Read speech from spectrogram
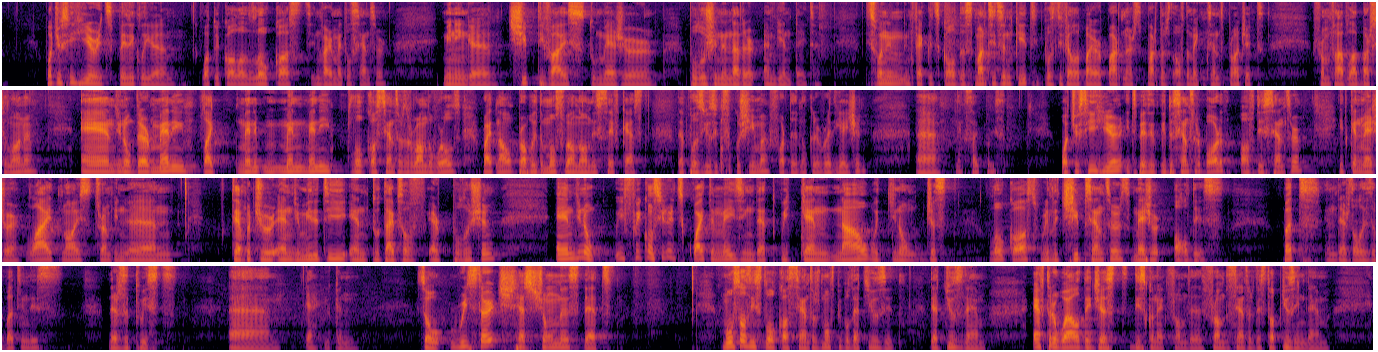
what you see here, it's basically a, what we call a low-cost environmental sensor, meaning a cheap device to measure pollution and other ambient data. This one, in, in, fact, it's called the Smart Citizen Kit. It was developed by our partners, partners of the Making Sense project from Fab Lab Barcelona. And you know, there are many like many, many, many low-cost sensors around the world right now. Probably the most well-known is Safecast that was used in Fukushima for the nuclear radiation. Uh, next slide, please. What you see here, it's basically the sensor board of this sensor. It can measure light, noise, um, temperature and humidity, and two types of air pollution. And you know, if we consider it's quite amazing that we can now, with you know, just low cost, really cheap sensors, measure all this. But, and there's always a but in this, there's a twist. Um, yeah, you can. So research has shown us that most of these low-cost sensors, most people that use it, that use them, after a while they just disconnect from the from the sensor. They stop using them,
